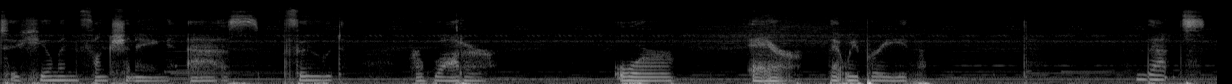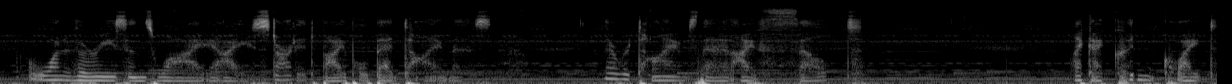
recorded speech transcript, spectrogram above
to human functioning as food or water or air that we breathe. That's one of the reasons why I started Bible bedtime is there were times that I felt like I couldn't quite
